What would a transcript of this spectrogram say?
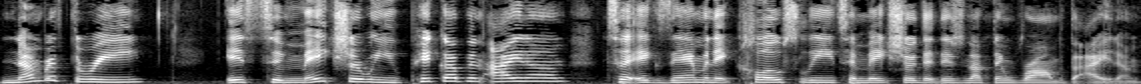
Number 3 is to make sure when you pick up an item to examine it closely to make sure that there's nothing wrong with the item.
